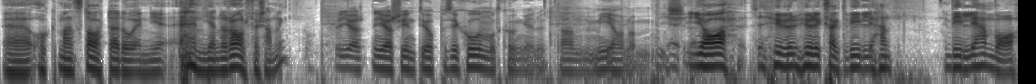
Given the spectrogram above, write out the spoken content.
Eh, och man startar då en, en generalförsamling. Den, gör, den görs ju inte i opposition mot kungen utan med honom. i Ja, hur, hur exakt villig han, villig han var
